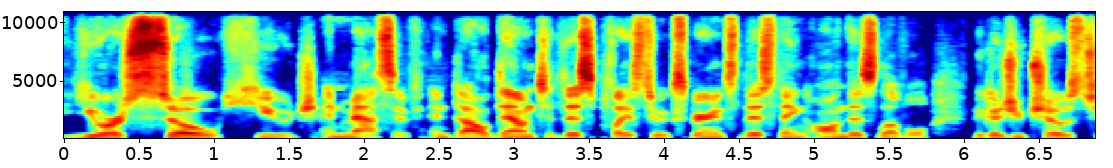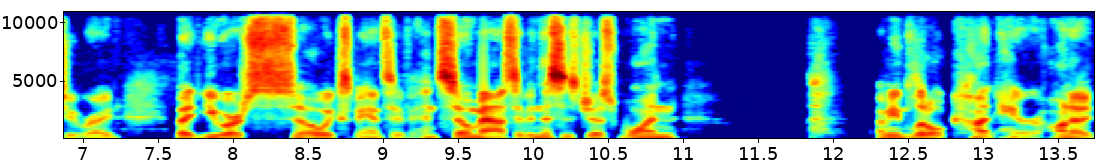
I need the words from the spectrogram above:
you are so huge and massive and dialed down to this place to experience this thing on this level because you chose to, right? But you are so expansive and so massive and this is just one I mean, little cunt hair on a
